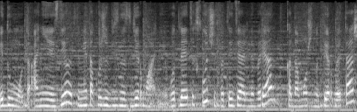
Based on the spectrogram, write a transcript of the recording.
и думают, а не сделать ли мне такой же бизнес в Германии. Вот для этих случаев это идеальный вариант, когда можно первый этаж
